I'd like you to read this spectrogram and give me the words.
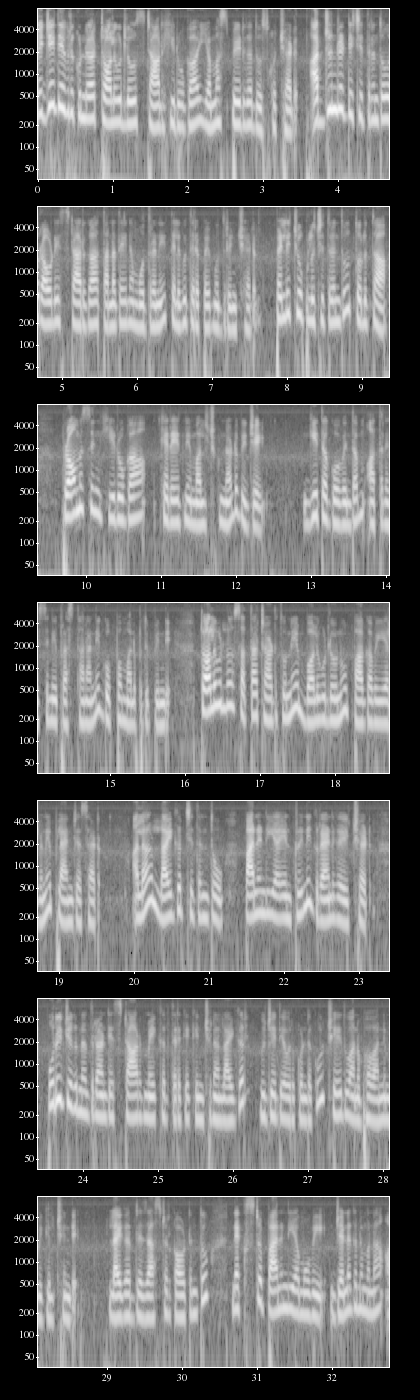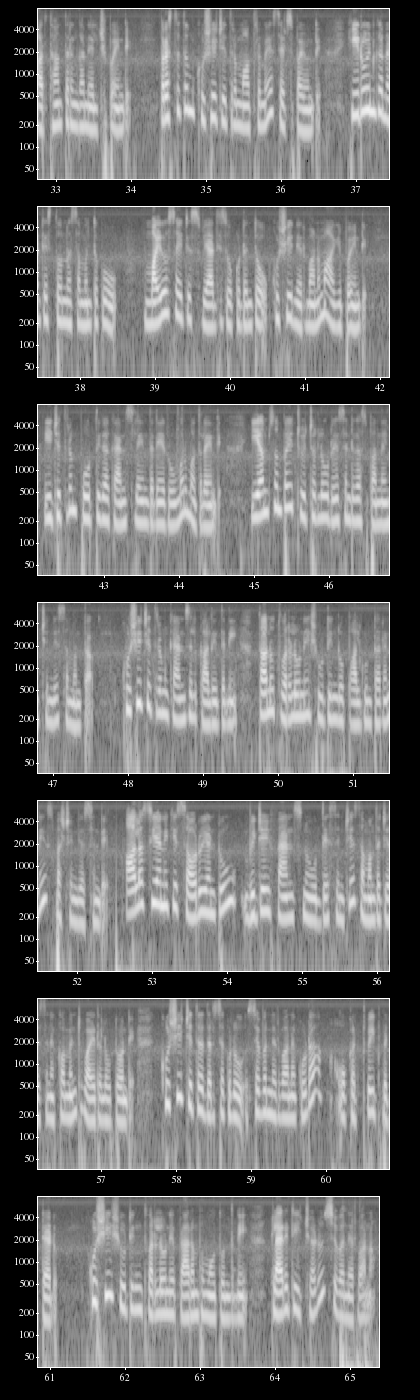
విజయ్ దేవరకొండ టాలీవుడ్లో స్టార్ హీరోగా యమస్పేడ్గా దూసుకొచ్చాడు. అర్జున్ రెడ్డి చిత్రంతో రౌడీ స్టార్గా తనదైన ముద్రని తెలుగు తెరపై ముద్రించాడు. పెళ్ళి చూపులు చిత్రంతో తొలుత ప్రామిసింగ్ హీరోగా కెరీర్ని మలుచుకున్నాడు విజయ్. గీత గోవిందం అతని సినీ ప్రస్థానాన్ని గొప్ప మలుపు తిప్పింది. టాలీవుడ్లో సత్తా చాటుతూనే బాలీవుడ్లోనూ పాగా వేయాలని ప్లాన్ చేశాడు. అలా లైగర్ చిత్రంతో పానిండియా ఎంట్రీని గ్రాండ్గా ఇచ్చాడు. పూరి జగన్నాథ్ లాంటి స్టార్ మేకర్ తెరకెక్కించిన లైగర్ విజయ్ దేవరకొండకు చేదు అనుభవాన్ని మిగిల్చింది. లైగర్ డిజాస్టర్ కావడంతో next pan India movie Jana Gana Mana అర్థాంతరంగా నిలిచిపోయింది. ప్రస్తుతం ఖుషీ చిత్రం మాత్రమే సెట్స్ పై ఉంది. హీరోయిన్గా నటిస్తున్న సమంతకు మయోసైటిస్ వ్యాధి సోకడంతో ఖుషీ నిర్మాణం ఆగిపోయింది. ఈ చిత్రం పూర్తిగా క్యాన్సిల్ అయిందనే రూమర్ మొదలైంది. ఈ అంశంపై ట్విట్టర్లో రీసెంట్గా స్పందించింది సమంత. ఖుషీ చిత్రం క్యాన్సిల్ కాలేదని తాను త్వరలోనే షూటింగ్లో పాల్గొంటారని స్పష్టం చేసింది. ఆలస్యానికి సౌరి అంటూ విజయ్ ఫ్యాన్స్ను ఉద్దేశించి సమంత చేసిన కామెంట్ వైరల్ అవుతోంది. ఖుషీ చిత్ర దర్శకుడు శివ నిర్వాణ కూడా ఒక ట్వీట్ పెట్టాడు. ఖుషీ షూటింగ్ త్వరలోనే ప్రారంభమవుతుందని క్లారిటీ ఇచ్చాడు శివ నిర్వాణ.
